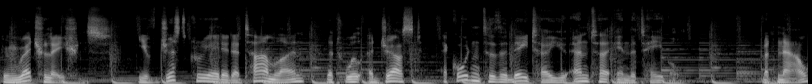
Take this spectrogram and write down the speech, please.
Congratulations! You've just created a timeline that will adjust according to the data you enter in the table. But now,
